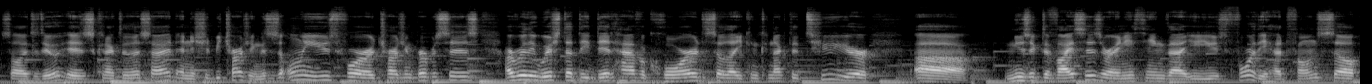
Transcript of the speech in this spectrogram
So all I have to do is connect to this side and it should be charging. This is only used for charging purposes. I really wish that they did have a cord so that you can connect it to your uh, music devices or anything that you use for the headphones. So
